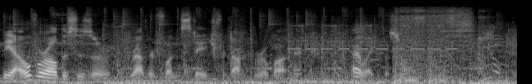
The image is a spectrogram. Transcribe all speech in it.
But yeah, overall this is a rather fun stage for Dr. Robotnik. I like this one.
